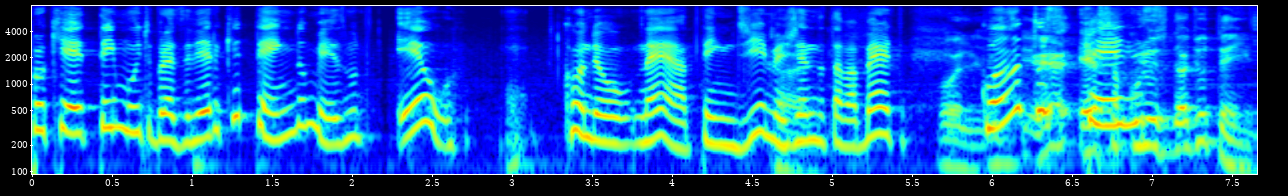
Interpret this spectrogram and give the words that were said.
Porque tem muito brasileiro que tem do mesmo. Eu, quando eu né, atendi, minha Cara, agenda estava aberta. Olha, Quantos é- essa pênis- curiosidade eu tenho.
